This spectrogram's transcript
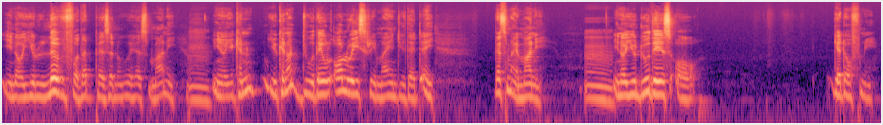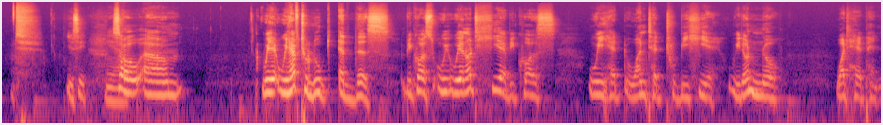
you know you live for that person who has money Mm. you know you can you cannot do they will always remind you that hey that's my money Mm. you know you do this or get off me you see Yeah. so um we we have to look at this because we, we are not here because we had wanted to be here we don't know what happened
